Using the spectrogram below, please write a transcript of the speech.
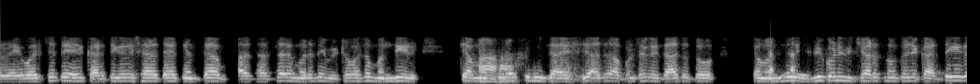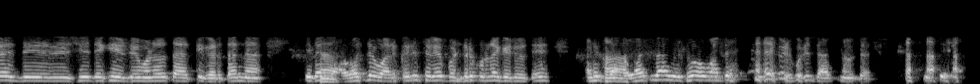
रविवारचे ते कार्तिक एकादशीला त्या त्यांच्या सासऱ्या मध्ये ते विठोबाचं मंदिर त्या. मंदिरात तुम्ही जात- आपण सगळे जात होतो त्या मंदिरात एरवी कोणी विचारत नव्हतं म्हणजे कार्तिक एकादशी दिवशी देखील ते म्हणत होतात की घरच्यांना की त्या. गावातले वारकरी सगळे पंढरपूरला गेले होते आणि. गावातला विठोबा मात्र कोणी जात नव्हतं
